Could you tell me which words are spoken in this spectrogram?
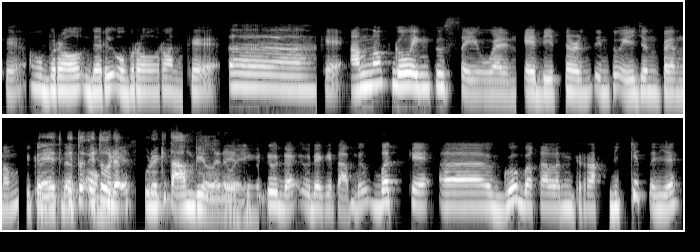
kayak overall dari overall run kayak eh kayak I'm not going to say when Eddie turned into Agent Venom because Ya, itu, itu, itu udah udah kita ambil Ya, anyway. itu udah udah kita ambil. But kayak gue bakalan gerak dikit aja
